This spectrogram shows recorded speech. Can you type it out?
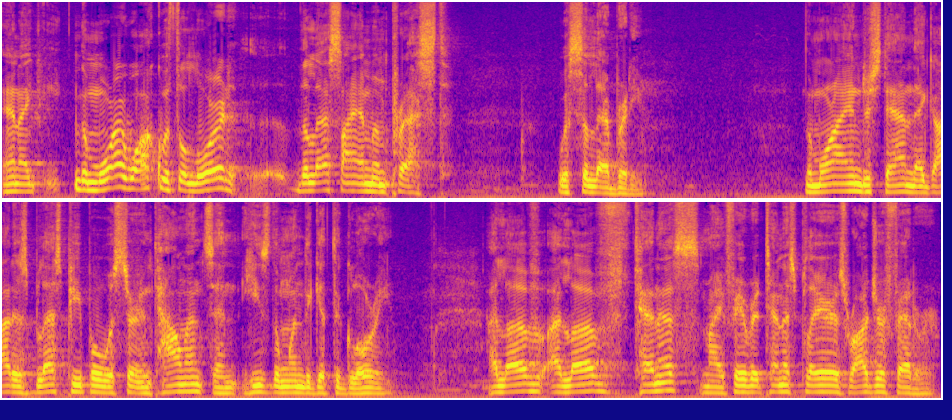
And I, the more I walk with the Lord, the less I am impressed with celebrity. The more I understand that God has blessed people with certain talents and He's the one to get the glory. I love, I love tennis. My favorite tennis player is Roger Federer.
